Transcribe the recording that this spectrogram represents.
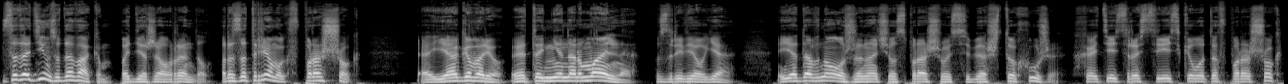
«Зададим задавакам», — поддержал Рэндалл. «Разотрем их в порошок». «А «Я говорю, это ненормально!» — взревел я. Я давно уже начал спрашивать себя, что хуже, хотеть растереть кого-то в порошок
